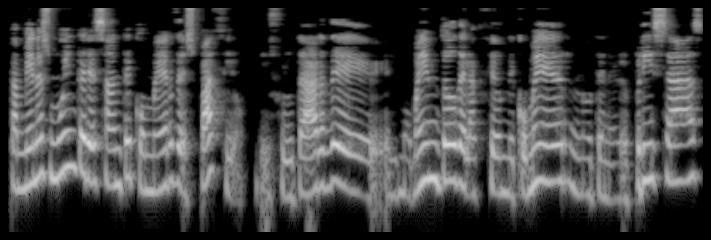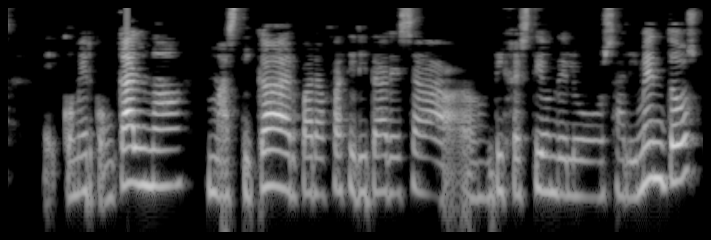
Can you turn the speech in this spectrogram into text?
También es muy interesante comer despacio, disfrutar del momento, de la acción de comer, no tener prisas, eh, comer con calma, masticar para facilitar esa um, digestión de los alimentos,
